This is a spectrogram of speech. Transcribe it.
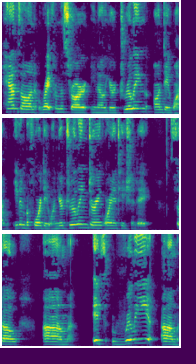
hands-on right from the start. You know, you're drilling on day one, even before day one. You're drilling during orientation day. So um, it's really um,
